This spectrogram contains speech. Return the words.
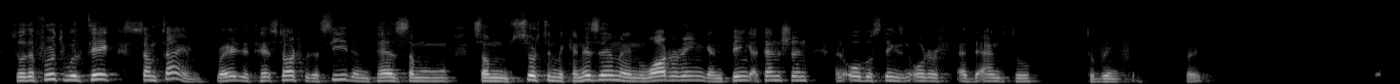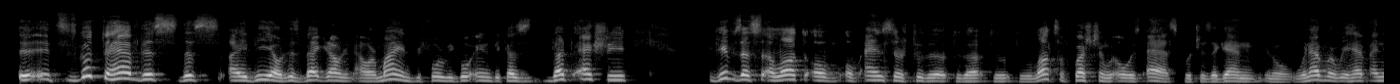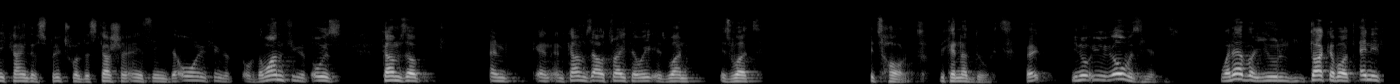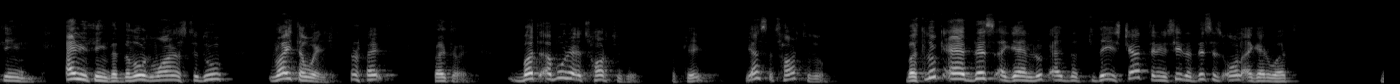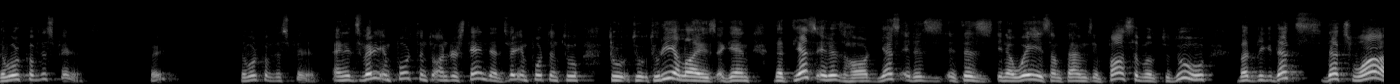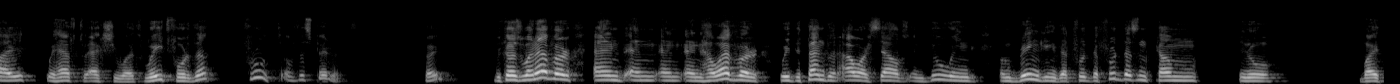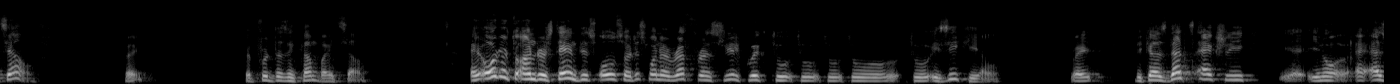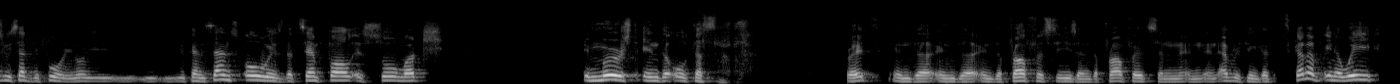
So the fruit will take some time, right? It has start with a seed and it has some some certain mechanism and watering and paying attention and all those things in order at the end to to bring fruit, right? it's good to have this this idea or this background in our mind before we go in because that actually gives us a lot of, of answer to the to the to, to lots of questions we always ask which is again you know whenever we have any kind of spiritual discussion anything the only thing that or the one thing that always comes up and and, and comes out right away is one is what? It's hard. We cannot do it right? You know you always hear this. Whenever you talk about anything anything that the lord wants us to do right away right? Right away. But abuna it's hard to do okay? Yes it's hard to do but look at this again. Look at the today's chapter and you see that this is all again what? The work of the spirit right? The work of the spirit. And it's very important to understand that. It's very important to to to, to realize again that yes it is hard. Yes it is it is in a way sometimes impossible to do. But that's that's why we have to actually what? Wait for the fruit of the spirit right because whenever and and and and however we depend on ourselves in doing on bringing that fruit the fruit doesn't come you know by itself right? The fruit doesn't come by itself. In order to understand this also i just want to reference real quick to to to to to ezekiel right? Because that's actually you know as we said before you know you, you, you can sense always that st paul is so much immersed in the Old Testament, right? In the in the in the prophecies and the prophets and and, and everything that kind of in a way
